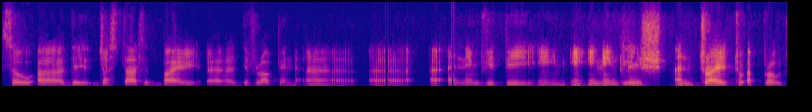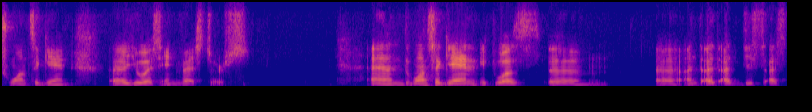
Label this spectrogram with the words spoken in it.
So uh, they just started by uh, developing uh, uh an MVP in, in English and try to approach once again US uh, investors. And once again, it was um, uh, and at, at this as,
